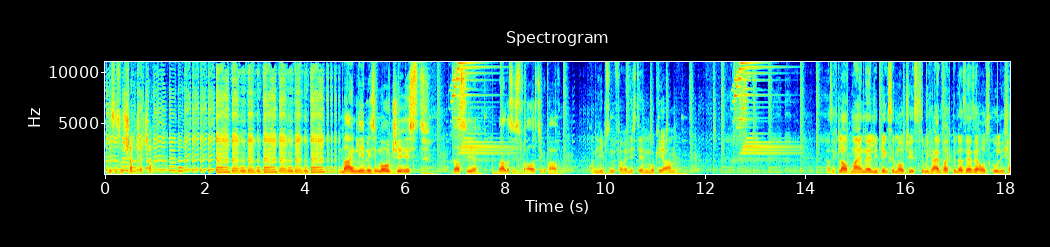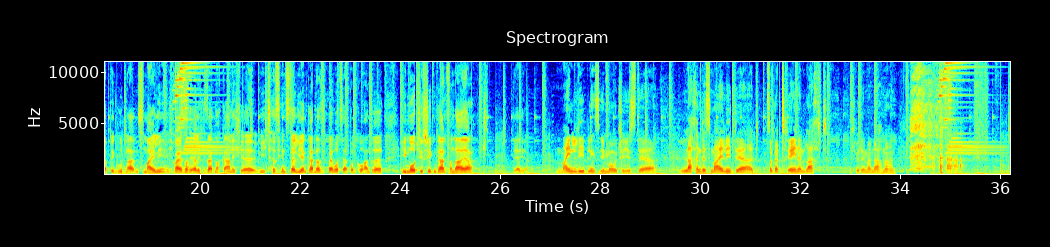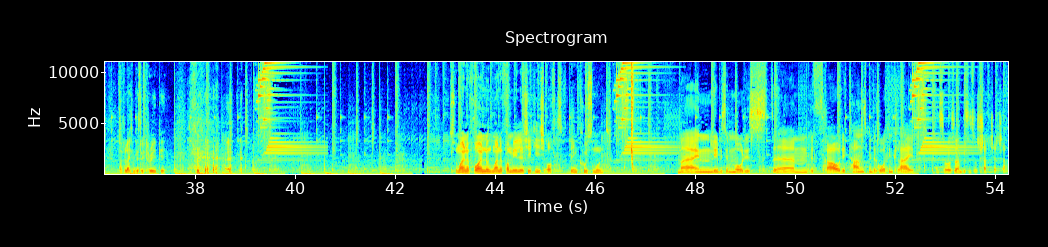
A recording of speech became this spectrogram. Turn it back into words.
Ein bisschen so Cha-Cha-Cha. Mein Lieblings-Emoji ist das hier, weil das ist für alles zu gebrauchen. Am liebsten verwende ich den Muckiarm. Also ich glaube, meine Lieblings-Emoji ist ziemlich einfach. Ich bin da sehr, sehr oldschool. Ich habe den guten alten Smiley. Ich weiß auch ehrlich gesagt noch gar nicht, äh, wie ich das installieren kann, dass ich bei WhatsApp und Co. andere Emojis schicken kann. Von daher der hier. Mein Lieblings-Emoji ist der lachende Smiley, der sogar Tränen lacht. Ich würde den mal nachmachen. War vielleicht ein bisschen creepy. Zu meinen Freunden und meiner Familie schicke ich oft den Kussmund. Mein Lieblings-Emoji ist ähm, die Frau, die tanzt mit dem roten Kleid. Also so ein bisschen so Cha-Cha-Cha.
